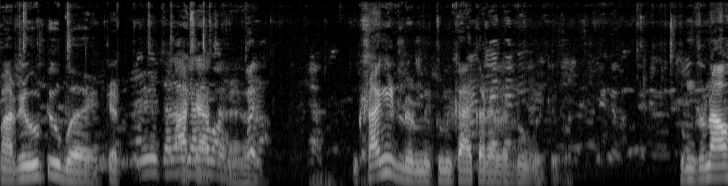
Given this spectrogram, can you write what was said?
माझं यूट्यूब आहे त्यात अच्छा, अच्छा. हा. सांगितलं मी तुम्ही काय करायला दोघं ते पण. तुमचं नाव?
